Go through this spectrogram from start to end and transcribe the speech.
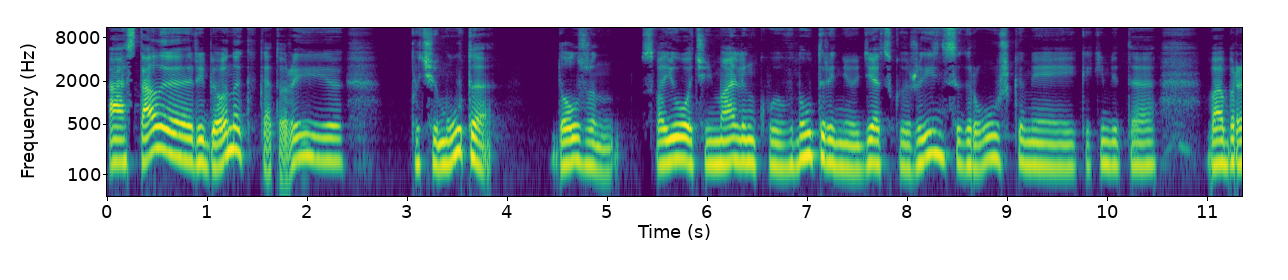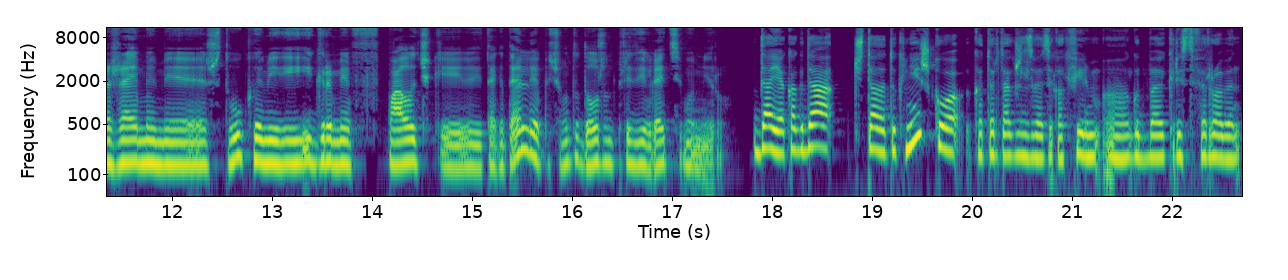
А стал ребенок, который почему-то должен свою очень маленькую внутреннюю детскую жизнь с игрушками и какими-то воображаемыми штуками, играми в палочки и так далее, почему-то должен предъявлять всему миру. Да, я когда читала эту книжку, которая также называется как фильм «Goodbye, Christopher Robin»,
